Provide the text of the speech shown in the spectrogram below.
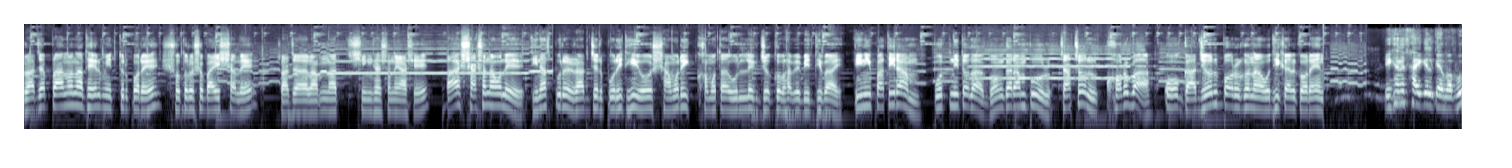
রাজা প্রাণনাথের মৃত্যুর পরে সতেরোশো বাইশ সালে রাজা রামনাথ সিংহাসনে আসে। তার শাসনামলে দিনাজপুরের রাজ্যের পরিধি ও সামরিক ক্ষমতা উল্লেখযোগ্যভাবে বৃদ্ধি পায়। তিনি পাতিরাম পত্নীতলা গঙ্গারামপুর চাচল খরবা ও গাজল পরগনা অধিকার করেন। এখানে সাইকেল কে বাবু?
